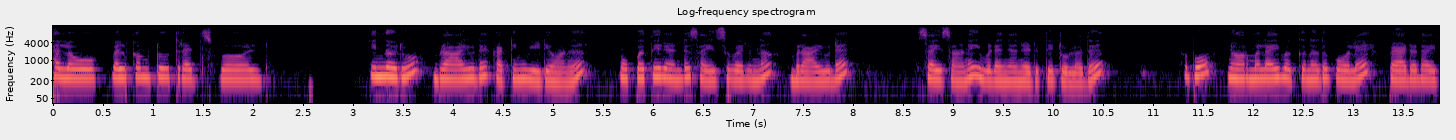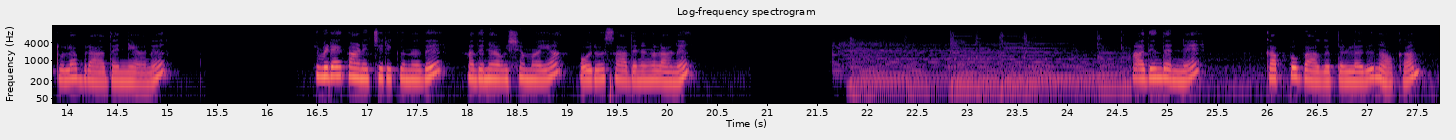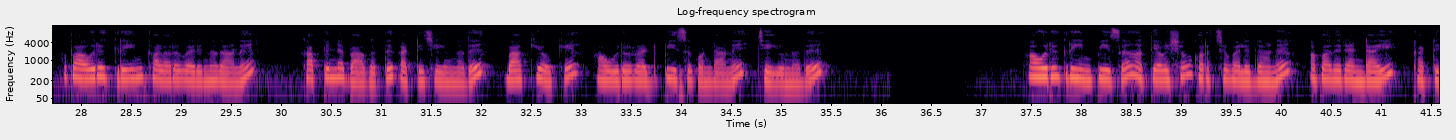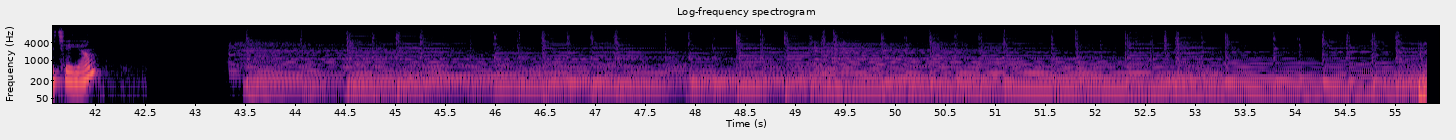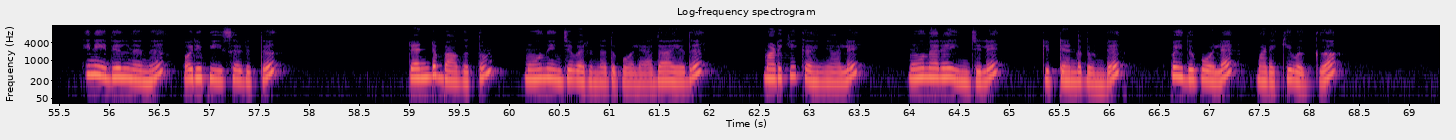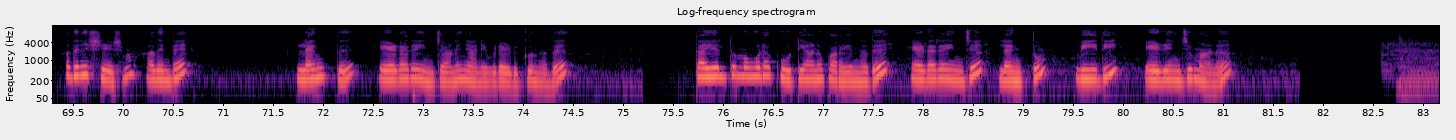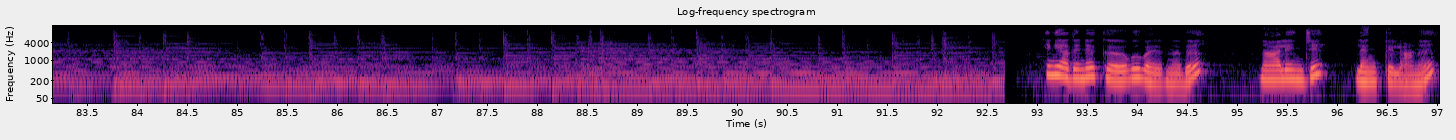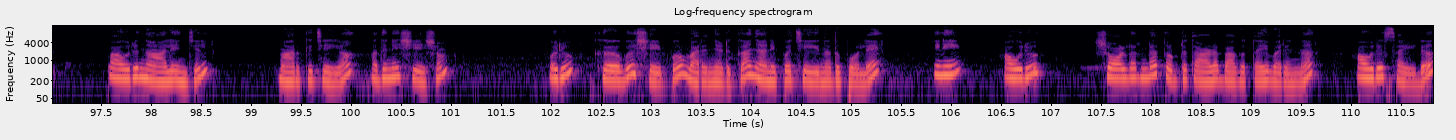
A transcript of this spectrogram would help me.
Hello welcome to threads world ഇന്നൊരു ബ്രായുടെ cutting video ആണ്. മുപ്പത്തി രണ്ട് സൈസ് വരുന്ന ബ്രായുടെ സൈസാണ് ഇവിടെ ഞാൻ എടുത്തിട്ടുള്ളത്. അപ്പോൾ നോർമലായി വെക്കുന്നത് പോലെ പാഡഡ് ആയിട്ടുള്ള ബ്രാ തന്നെയാണ്. ഇവിടെ കാണിച്ചിരിക്കുന്നത് അതിനാവശ്യമായ ഓരോ സാധനങ്ങളാണ്. ആദ്യം തന്നെ കപ്പ് ഭാഗത്തുള്ളത് നോക്കാം. അപ്പോൾ ആ ഒരു ഗ്രീൻ കളർ വരുന്നതാണ്. കപ്പിന്റെ ഭാഗത്ത് കട്ട് ചെയ്യുന്നത്. ബാക്കിയൊക്കെ ആ ഒരു റെഡ് പീസ് കൊണ്ടാണ് ചെയ്യുന്നത്. ആ ഒരു ഗ്രീൻ പീസ് അത്യാവശ്യം കുറച്ച് വലുതാണ്. അപ്പോൾ അത് രണ്ടായി കട്ട് ചെയ്യാം. ഇനി ഇതിൽ നിന്ന് ഒരു പീസ് എടുത്ത് രണ്ട് ഭാഗത്തും മൂന്ന് ഇഞ്ച് വരുന്നത് പോലെ. അതായത് മടക്കി കഴിഞ്ഞാൽ മൂന്നര ഇഞ്ചിൽ കിട്ടേണ്ടതുണ്ട്. അപ്പോൾ ഇതുപോലെ മടക്കി വെക്കുക. അതിനുശേഷം അതിന്റെ ലെങ്ത്ത് ഏഴര ഇഞ്ചാണ് ഞാനിവിടെ എടുക്കുന്നത്. തയ്യൽ തുമ്പും കൂടെ കൂട്ടിയാണ് പറയുന്നത്. ഏഴര ഇഞ്ച് ലെങ്ത്തും വീതി ഏഴ് ഇഞ്ചുമാണ്. ഇനി അതിന്റെ കേവ് വരുന്നത് നാലിഞ്ച് ലെങ്ത്തിലാണ് അപ്പോൾ ആ ഒരു നാലിഞ്ചിൽ മാർക്ക് ചെയ്യാം. അതിനുശേഷം ഒരു കേവ് ഷേപ്പ് വരഞ്ഞെടുക്കുക. ഞാനിപ്പോൾ ചെയ്യുന്നത് പോലെ. ഇനി ആ ഒരു ഷോൾഡറിന്റെ തൊട്ട് താഴെ ഭാഗത്തായി വരുന്ന ആ ഒരു സൈഡ്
